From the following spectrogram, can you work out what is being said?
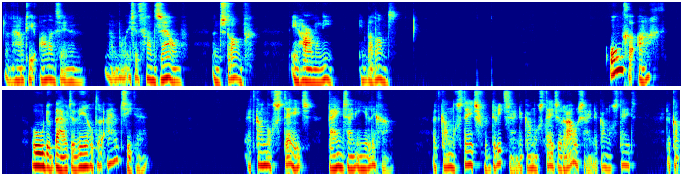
dan houdt hij alles in dan, dan is het vanzelf een stroom in harmonie, in balans. Ongeacht hoe de buitenwereld eruit ziet. Hè? Het kan nog steeds pijn zijn in je lichaam. Het kan nog steeds verdriet zijn. Er kan nog steeds rouw zijn. Er kan nog steeds. Er kan,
